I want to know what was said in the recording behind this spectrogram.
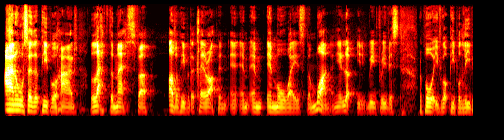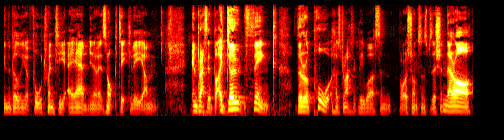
and also that people had left the mess for other people to clear up in, in, in, in more ways than one. And you look, you read through this report, you've got people leaving the building at 4.20 a.m. You know, it's not particularly um, impressive. But I don't think the report has dramatically worsened Boris Johnson's position. There are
